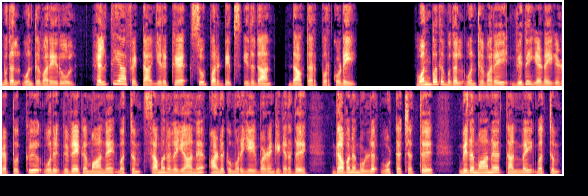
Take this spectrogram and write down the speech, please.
முதல் ஒன்று வரை ரூல். ஹெல்த்தியா ஃபிட்டா இருக்க. சூப்பர் டிப்ஸ் இதுதான். டாக்டர் பொற்கொடி. ஒன்பது முதல் ஒன்று வரை விதி எடை இழப்புக்கு ஒரு விவேகமான மற்றும் சமநிலையான அணுகுமுறையை வழங்குகிறது. கவனமுள்ள ஊட்டச்சத்து மிதமான தன்மை மற்றும்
